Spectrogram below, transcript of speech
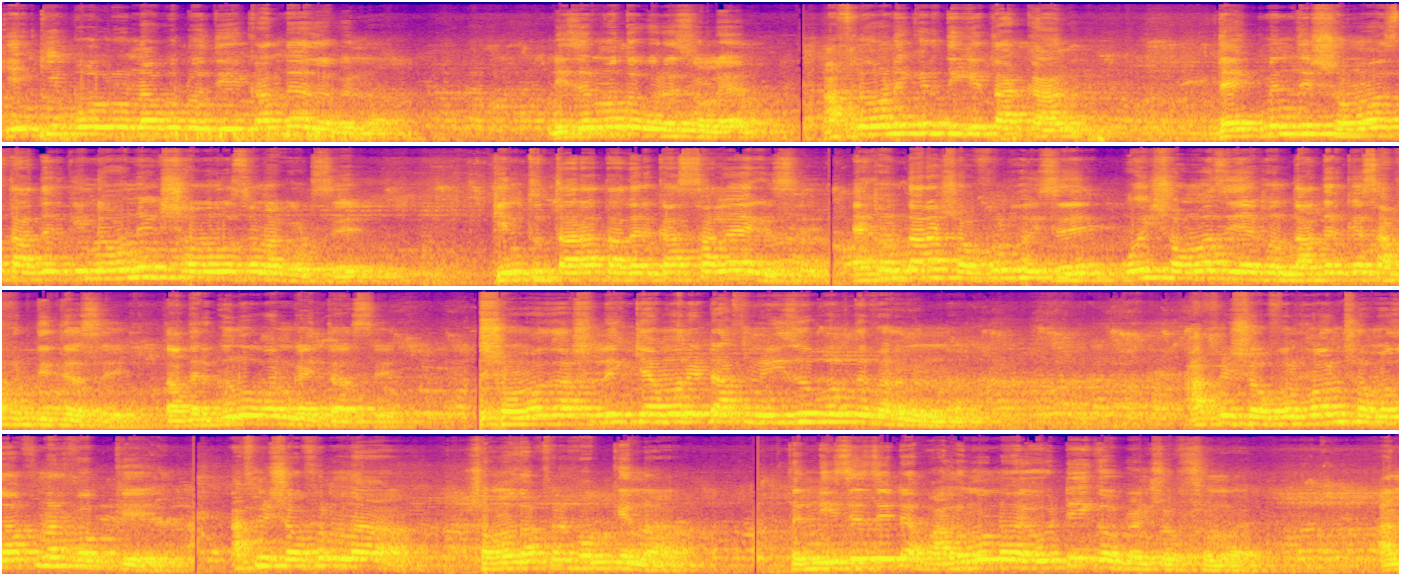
কে কি বলল না বলল দিয়ে কান দেওয়া যাবে না। নিজের মতো করে চলে আপনি অনেকের দিকে তাকান, দেখবেন যে সমাজ তাদেরকে নিয়ে অনেক সমালোচনা করছে। কিন্তু তারা তাদের কাজ চালিয়ে গেছে। এখন তারা সফল হয়েছে, ওই সমাজই এখন তাদেরকে সাপোর্ট দিতেছে, তাদের গুণগান গাইতে আছে সমাজ আসলে কেমন এটা আপনি নিজেও বলতে পারবেন না। আপনি সফল হন, সমাজ আপনার পক্ষে। আপনি সফল না, সমাজ আপনার পক্ষে না। তো নিজে যেটা ভালো মনে হয়, ওইটাই করবেন সবসময়। আর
